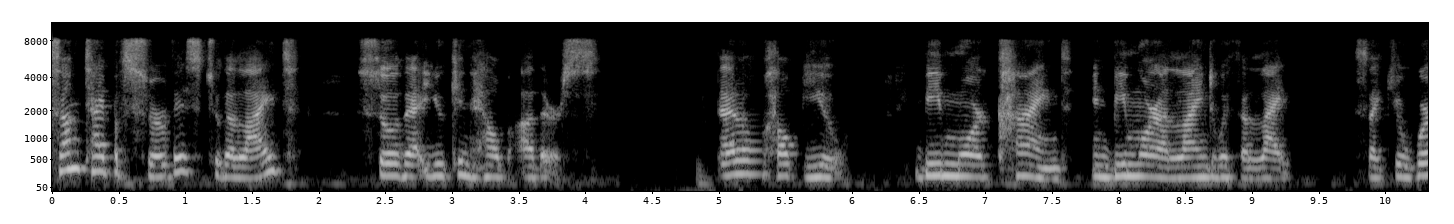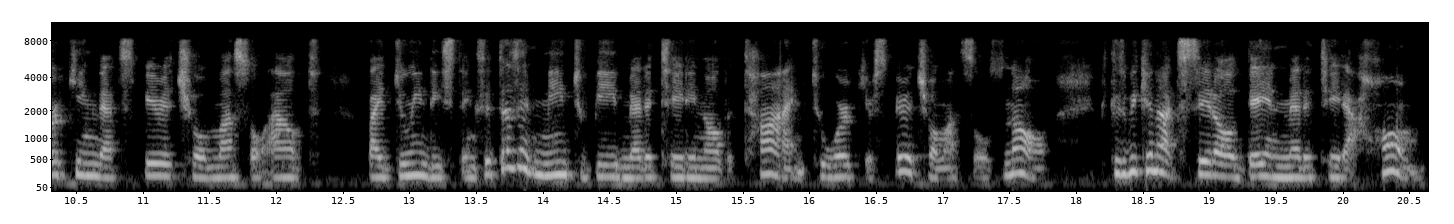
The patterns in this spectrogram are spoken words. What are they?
some type of service to the light so that you can help others. That'll help you be more kind and be more aligned with the light. It's like you're working that spiritual muscle out by doing these things. It doesn't mean to be meditating all the time to work your spiritual muscles. No, because we cannot sit all day and meditate at home.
